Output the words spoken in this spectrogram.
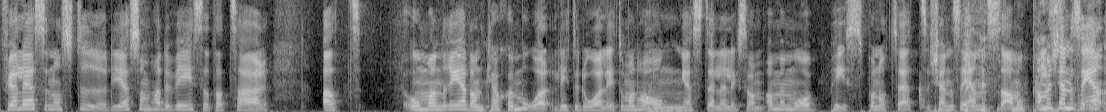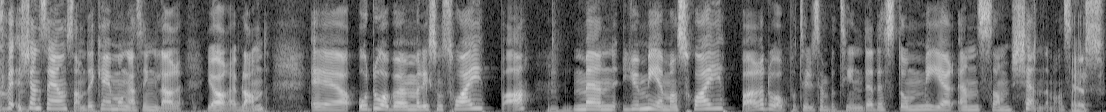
för jag läste någon studie som hade visat att så här, att om man redan kanske mår lite dåligt, om man har Mm. ångest eller liksom, ja men mår piss på något sätt, känner sig ensam, ja men känner sig, en, känner sig ensam, det kan ju många singlar göra ibland. Eh, och då börjar man liksom swipa, Mhm. men ju mer man swipar då på till exempel Tinder, desto mer ensam känner man sig. Yes.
